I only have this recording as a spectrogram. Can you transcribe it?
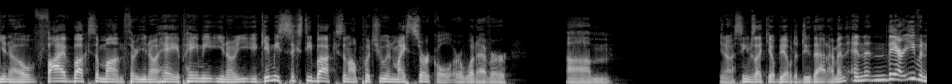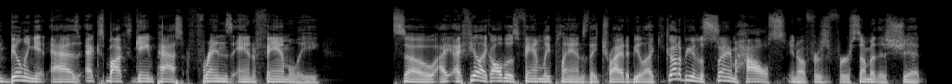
you know, five bucks a month, or you know, hey, pay me, you know, you give me sixty bucks and I'll put you in my circle or whatever. Um, you know, seems like you'll be able to do that. I mean, and they are even billing it as Xbox Game Pass Friends and Family. So I, I feel like all those family plans they try to be like, you got to be in the same house, you know, for for some of this shit,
